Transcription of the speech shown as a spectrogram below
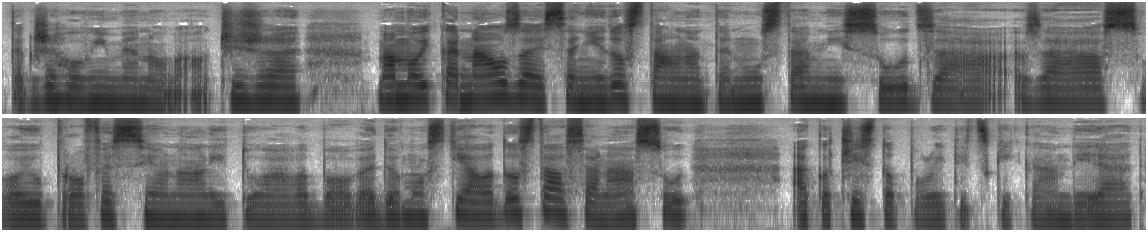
takže ho vymenoval. Čiže Mamojka naozaj sa nedostal na ten ústavný súd za, za svoju profesionalitu alebo vedomosti, ale dostal sa na súd ako čisto politický kandidát.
